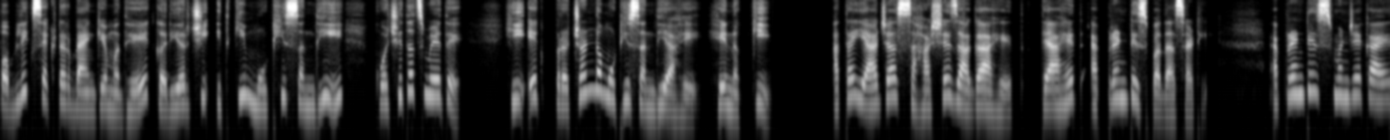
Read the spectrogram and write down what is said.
पब्लिक सेक्टर बँकेमध्ये करिअरची इतकी मोठी संधी क्वचितच मिळते. ही एक प्रचंड मोठी संधी आहे हे नक्की. आता या ज्या सहाशे जागा आहेत त्या आहेत अप्रेंटिस पदासाठी. अप्रेंटिस म्हणजे काय?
